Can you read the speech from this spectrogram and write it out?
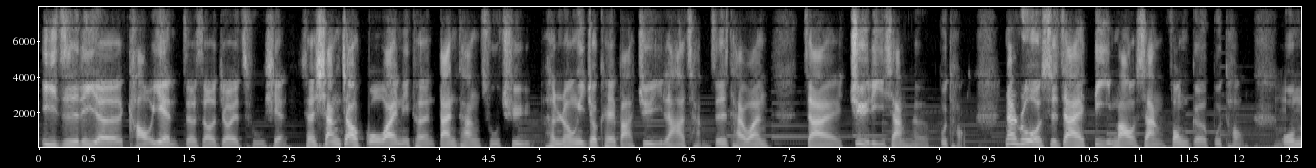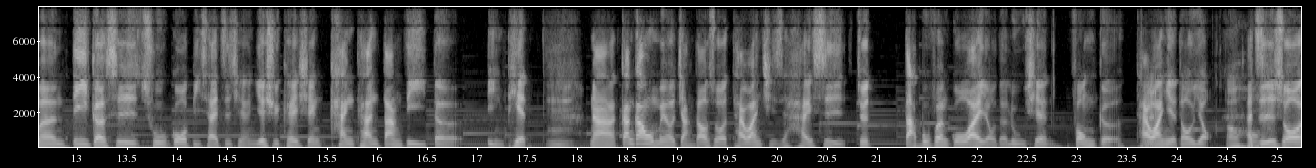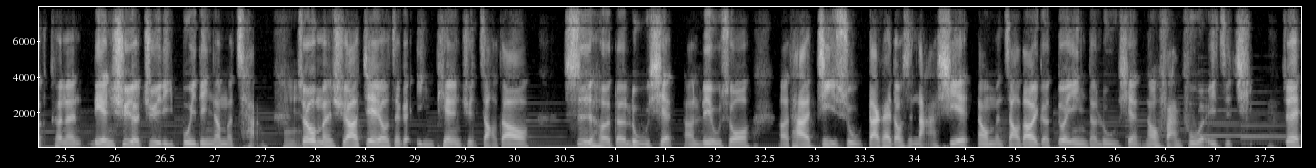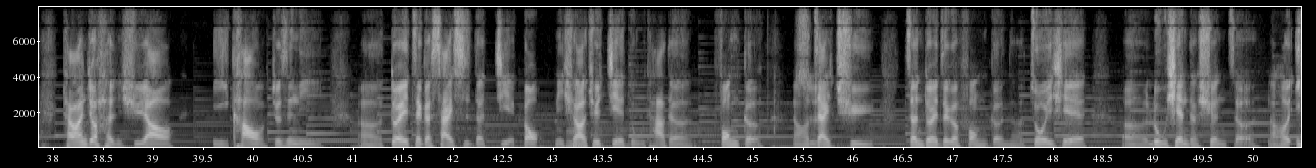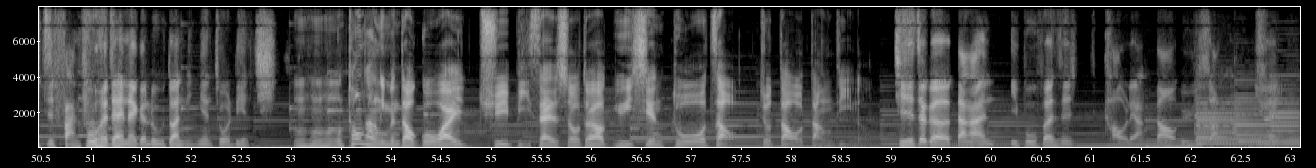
意志力的考验，这时候就会出现。所以相较国外，你可能单趟出去很容易就可以把距离拉长，只是台湾在距离上的不同。那如果是在地貌上风格不同，我们第一个是出国比赛之前，也许可以先看看当地的。影片，嗯，那刚刚我们有讲到说，台湾其实还是就大部分国外有的路线风格，台湾也都有，那只是说可能连续的距离不一定那么长，所以我们需要借由这个影片去找到适合的路线啊，例如说，呃，它的技术大概都是哪些，那我们找到一个对应的路线，然后反复的一直骑，所以台湾就很需要依靠，就是你呃对这个赛事的解构，你需要去解读它的风格，然后再去。针对这个风格呢，做一些呃路线的选择，然后一直反复的在那个路段里面做练习。嗯哼哼，通常你们到国外去比赛的时候，都要预先多早就到当地呢？其实这个当然一部分是考量到预算啊，因为。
